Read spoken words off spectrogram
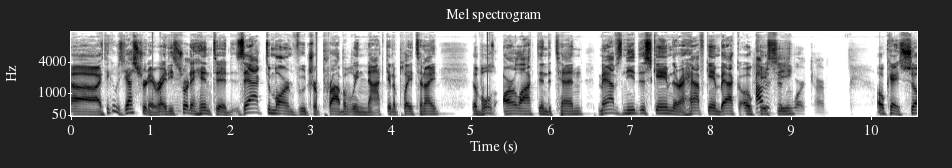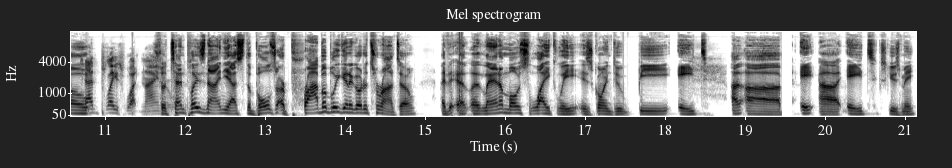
uh, I think it was yesterday, right? He Mm-hmm. sort of hinted Zach, DeMar, and Vooch are probably not going to play tonight. The Bulls are locked into 10. Mavs need this game. They're a half game back. How does this OKC. work, Herb? Okay, so Ten plays what nine? so 10 what? plays nine. Yes, the Bulls are probably going to go to Toronto. I thi- Atlanta most likely is going to be eight, uh, uh, eight, uh, eight excuse me.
